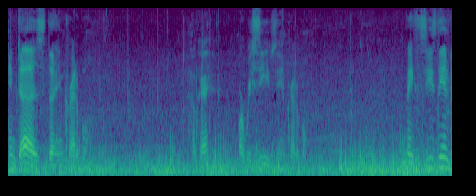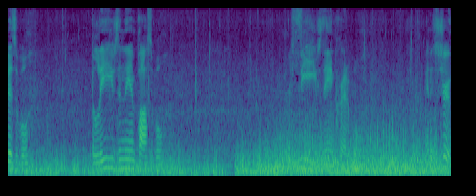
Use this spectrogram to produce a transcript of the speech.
And does the incredible. Okay? Or receives the incredible. Faith sees the invisible, believes in the impossible, receives the incredible. And it's true.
